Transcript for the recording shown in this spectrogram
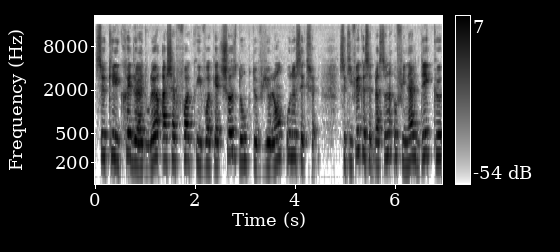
ce qui crée de la douleur à chaque fois qu'il voit quelque chose donc de violent ou de sexuel. Ce qui fait que cette personne, au final, dès que,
